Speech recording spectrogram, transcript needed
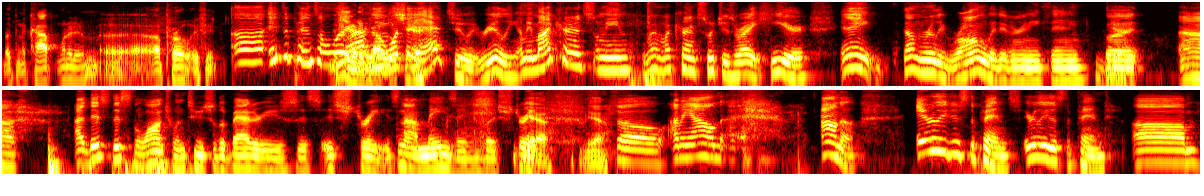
looking to cop one of them uh a pro if it Uh, it depends on what Yeah, you what think they add to it. Really, I mean, my current, I mean, my, my current switch is right here. It ain't nothing really wrong with it or anything, but uh, I, this this is the launch one too, so the battery is is, is straight. It's not amazing, but straight. yeah yeah So I mean, I don't, I don't know. It really just depends. It really just depends. Um,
